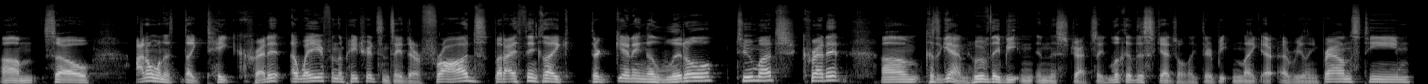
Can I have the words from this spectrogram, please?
Um so I don't want to like take credit away from the Patriots and say they're frauds, but I think like they're getting a little too much credit. Um, because again, who have they beaten in this stretch? Like, look at this schedule. Like, they're beating like a, a Reeling Browns team.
